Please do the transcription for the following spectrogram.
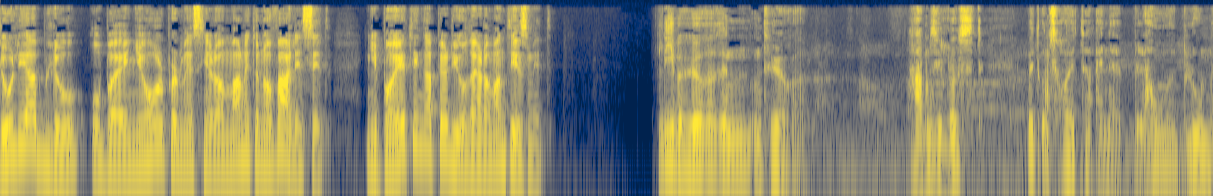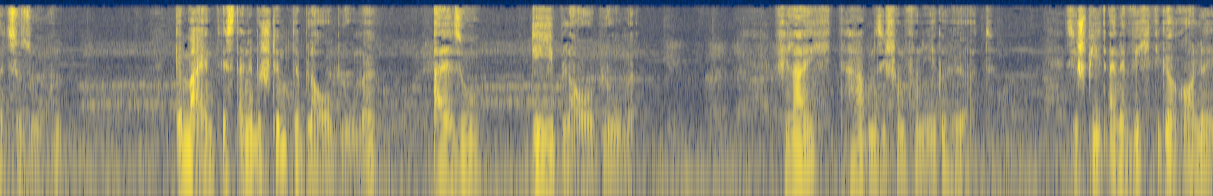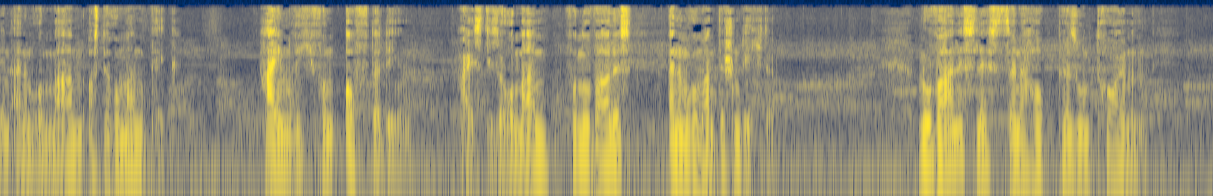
Lulja blu u bë e njohur përmes një romani të Novalisit, një poeti nga periudha e romantizmit. Liebe Hörerinnen und Hörer, haben Sie Lust, mit uns heute eine blaue Blume zu suchen? Gemeint ist eine bestimmte blaue Blume, also die blaue Blume. Vielleicht haben Sie schon von ihr gehört. Sie spielt eine wichtige Rolle in einem Roman aus der Romantik. Heinrich von Ofterdingen, heißt dieser Roman von Novalis, einem romantischen Dichter. Novalis lässt seine Hauptperson träumen.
